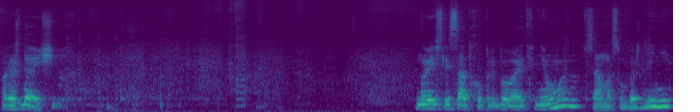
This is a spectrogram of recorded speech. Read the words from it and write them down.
порождающий их. Но если садху пребывает вне ума, в самоосвобождении,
